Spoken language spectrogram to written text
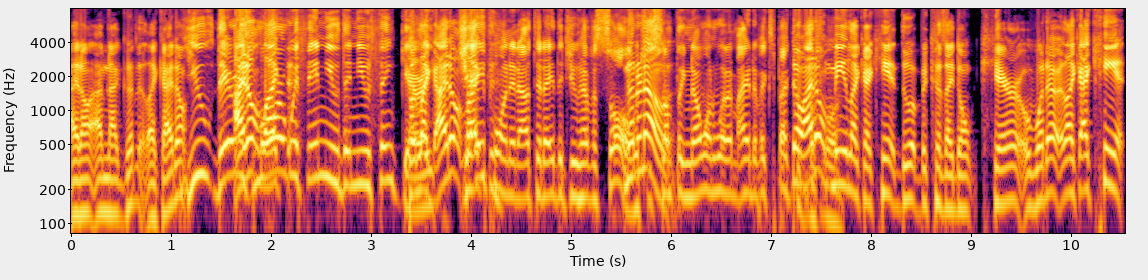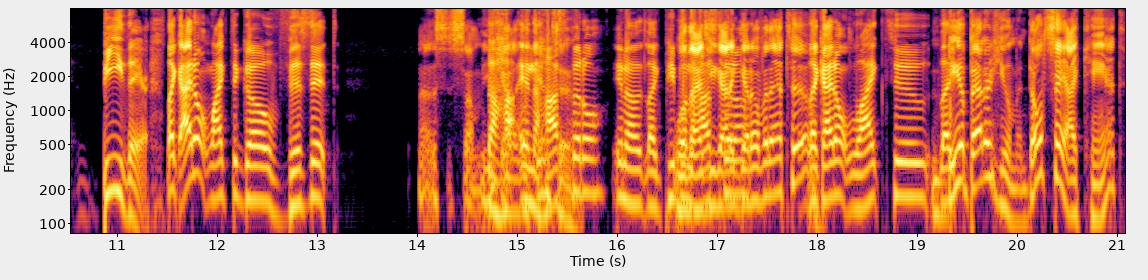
I don't. I'm not good at. Like I don't. You there is more like the- within you than you think, Gary. But, like, I don't Jay like the- pointed out today that you have a soul. No, no, no. something no one would might have expected. no, I don't mean like I can't do it because I don't care or whatever. Like I can't be there. Like I don't like to go visit No, this is something you the in the into. hospital. You know, like people Well, in the then you got to get over that too. Like I don't like to. Like be a better human. Don't say I can't.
